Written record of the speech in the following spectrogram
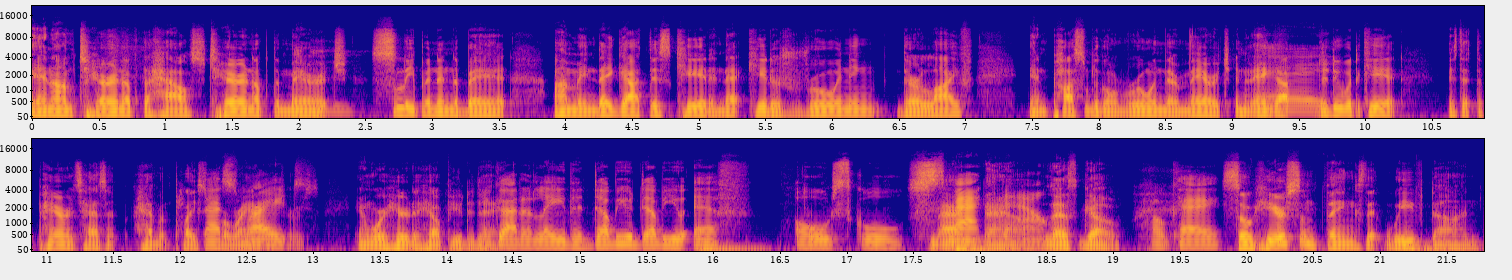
And I'm tearing up the house, tearing up the marriage, Mm. sleeping in the bed. I mean, they got this kid, and that kid is ruining their life and possibly going to ruin their marriage. And it ain't got Hey. to do with the kid. Is that the parents hasn't haven't placed That's parameters. right. And we're here to help you today. you got to lay the WWF old school smack, down. Let's go. Okay. So here's some things that we've done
